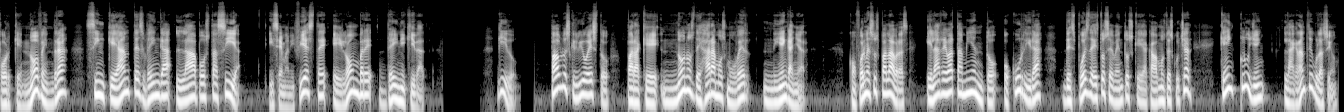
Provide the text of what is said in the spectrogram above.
porque no vendrá sin que antes venga la apostasía y se manifieste el hombre de iniquidad. Guido, Pablo escribió esto para que no nos dejáramos mover ni engañar. Conforme a sus palabras, el arrebatamiento ocurrirá después de estos eventos que acabamos de escuchar, que incluyen la gran tribulación.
